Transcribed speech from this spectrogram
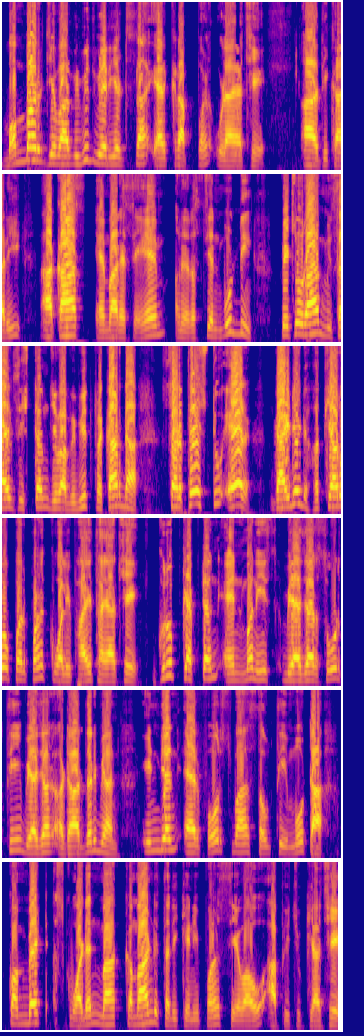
બોમ્બર જેવા વિવિધ વેરિયન્ટ્સના એરક્રાફ્ટ પણ ઉડાયા છે. આ અધિકારી આકાશ એમઆરએસએમ અને રશિયન મૂડની પેચોરા મિસાઇલ સિસ્ટમ જેવા વિવિધ પ્રકારના સરફેસ ટુ એર ગાઇડેડ હથિયારો પર પણ ક્વોલિફાય થયા છે. ગ્રુપ કેપ્ટન એન મનીષ બે હજાર સોળથી બે હજાર અઢાર દરમિયાન ઇન્ડિયન એરફોર્સમાં સૌથી મોટા કોમ્બેટ સ્ક્વોડનમાં કમાન્ડ તરીકેની પણ સેવાઓ આપી ચૂક્યા છે.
